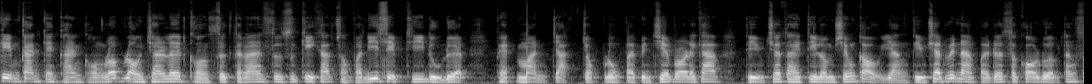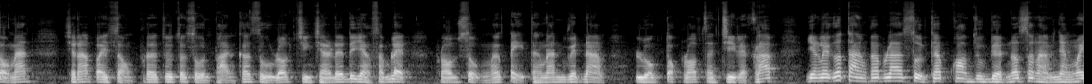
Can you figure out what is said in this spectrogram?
เกมการแข่งขันของรอบรองชนะเลิศของศึกทางด้านซูซูกิครับ 2020 ที่ดูเดือดเผ็ดมันจากจบลงไปเป็นเชียบร้อยเลยครับ ทีมชาติไทยที่ล้มแชมป์เก่าอย่างทีมชาติเวียดนามไปด้วยสกอร์รวมทั้ง 2 นัดชนะไป 2 ประตูต่อศูนย์ผ่านเข้าสู่รอบชิงชนะเลิศได้อย่างสำเร็จ พร้อมส่งนักเตะทางด้านเวียดนามลวงตกรอบทันทีแหละครับ อย่างไรก็ตามครับล่าสุดครับความดุเดือดนอกสนามยังไม่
